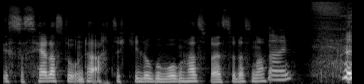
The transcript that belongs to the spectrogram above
ist das her, dass du unter 80 Kilo gewogen hast? Weißt du das noch? Nein.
